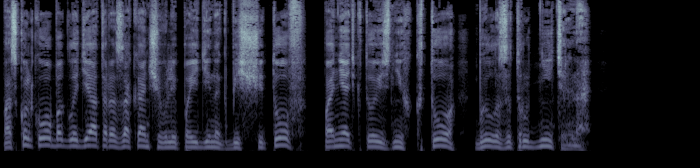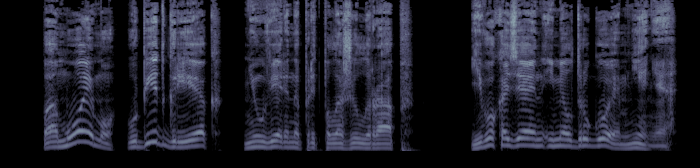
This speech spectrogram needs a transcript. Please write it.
Поскольку оба гладиатора заканчивали поединок без щитов, понять, кто из них кто, было затруднительно. «По-моему, убит грек», — неуверенно предположил раб. Его хозяин имел другое мнение.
